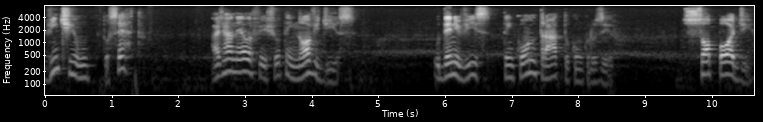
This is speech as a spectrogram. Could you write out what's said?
21, tô certo? A janela fechou tem nove dias. O Denivis tem contrato com o Cruzeiro. Só pode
